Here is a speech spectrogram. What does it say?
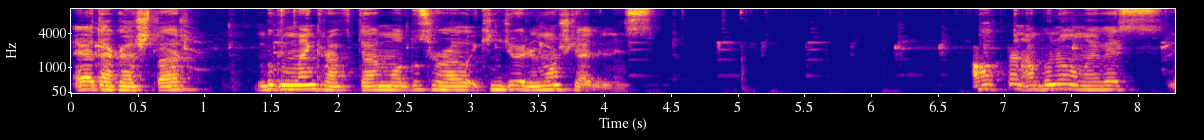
Evet arkadaşlar, bugün Minecraft'ta Modlu Survival 2. bölüme hoş geldiniz. Alttan abone olmayı ve s-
